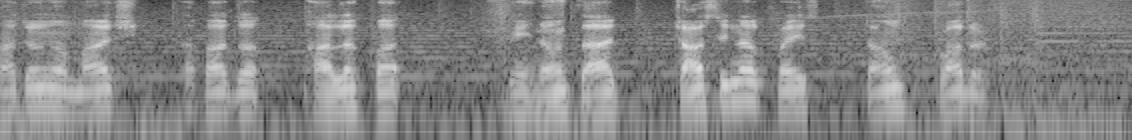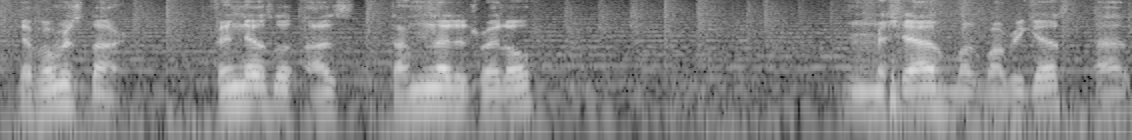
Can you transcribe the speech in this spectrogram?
I don't know much about the pilot, but we know that John Cena plays Don Brother, the movie star. Phineas as Terminator Treadle. Michelle Rodriguez as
